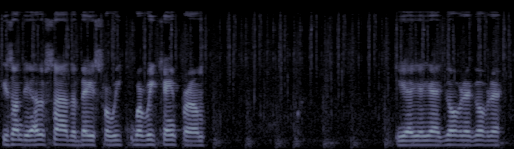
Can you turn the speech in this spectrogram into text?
He's on the other side of the base where we where we came from. Yeah, yeah, yeah. Go over there. Go over there.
